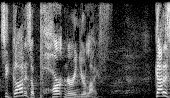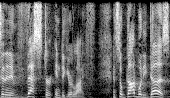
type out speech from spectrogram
see, God is a partner in your life. God is an investor into your life. And so, God, what He does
